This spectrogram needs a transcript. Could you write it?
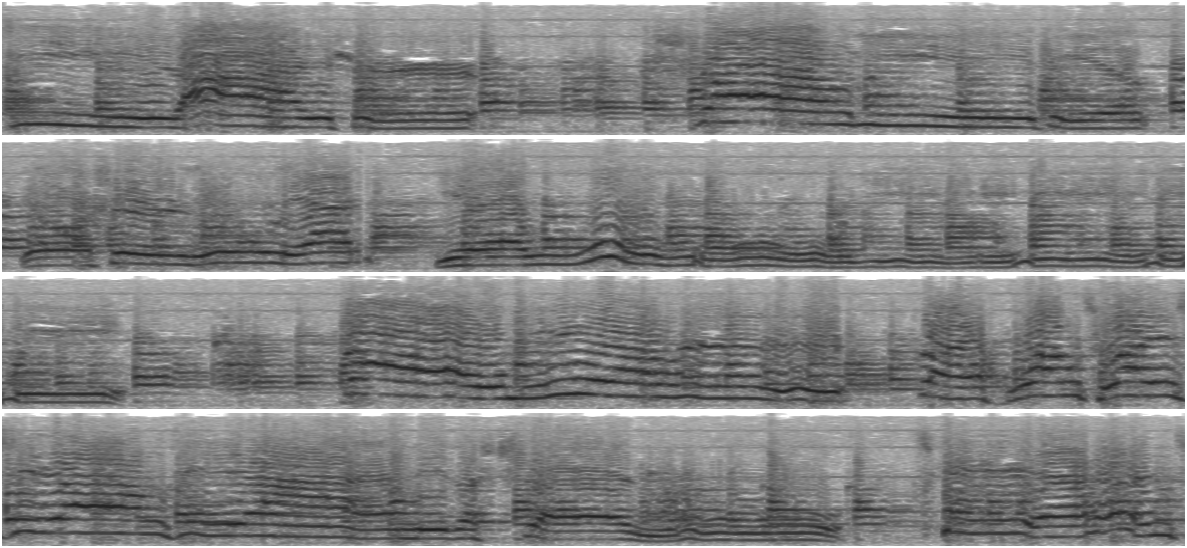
既然是。上一病，又是流连也无益。到明日在黄泉相见，你个身无前妻。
